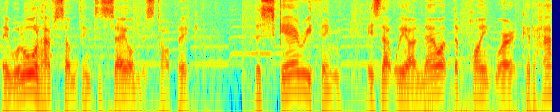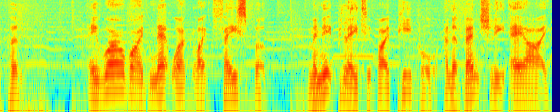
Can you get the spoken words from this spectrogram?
they will all have something to say on this topic. The scary thing is that we are now at the point where it could happen. A worldwide network like Facebook, manipulated by people and eventually AI,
